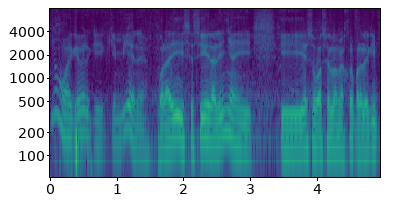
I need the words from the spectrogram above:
No, hay que ver qui- quién viene. Por ahí se sigue la línea y, y eso va a ser lo mejor para el equipo.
